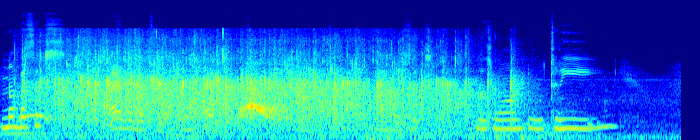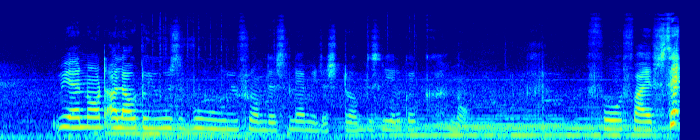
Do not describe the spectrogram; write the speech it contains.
Number 6 and number 4. Number 6. There's one, two, three. We are not allowed to use wool from this. Let me just drop this real quick. No. Four, five, six.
